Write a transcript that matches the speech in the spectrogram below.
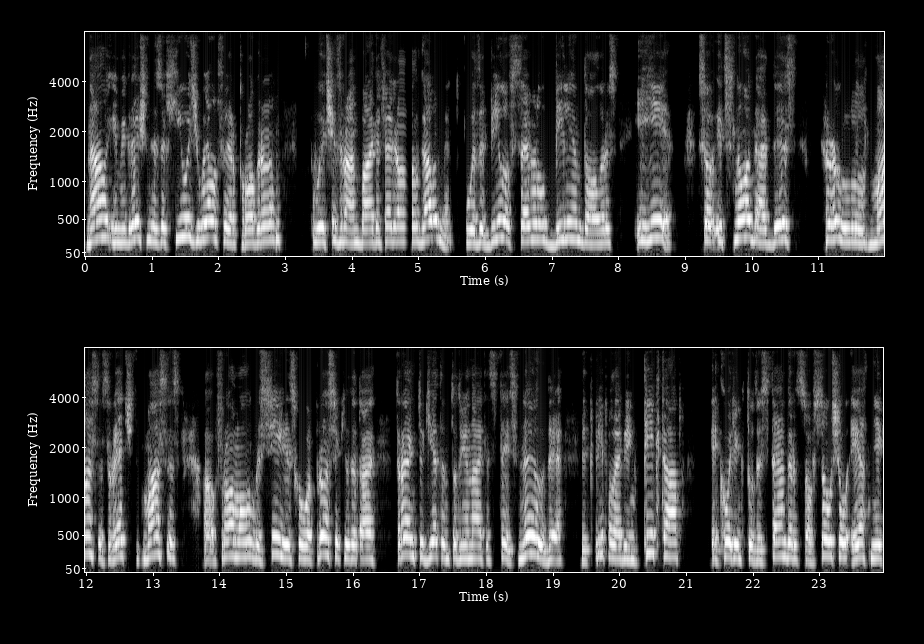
Now, immigration is a huge welfare program which is run by the federal government with a bill of several billion dollars a year. So it's not that this hurled masses, wretched masses uh, from overseas who were prosecuted are trying to get into the United States. No, the people are being picked up according to the standards of social, ethnic,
